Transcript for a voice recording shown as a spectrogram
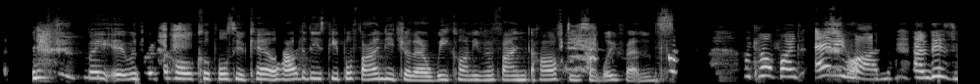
Mate, it was like the whole couples who kill. How do these people find each other? We can't even find half decent boyfriends. I can't find anyone, and this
